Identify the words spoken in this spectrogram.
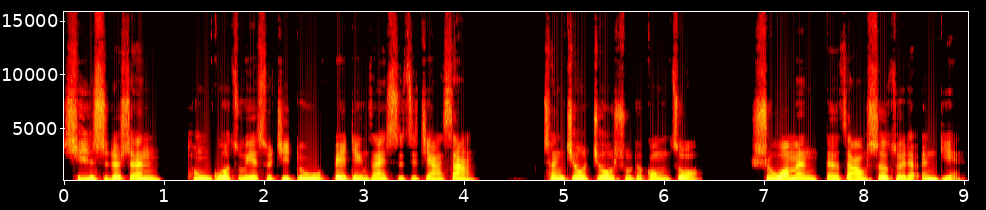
信实的神通过主耶稣基督被钉在十字架上，成就救赎的工作，使我们得着赦罪的恩典。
